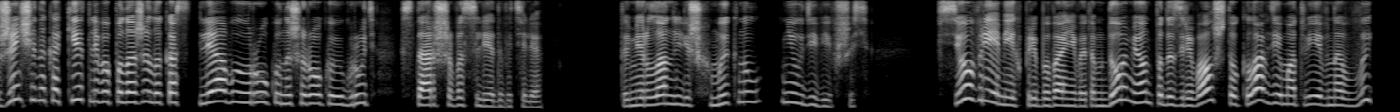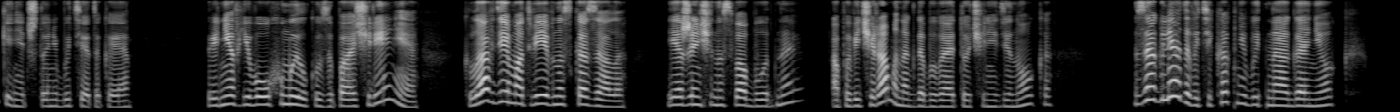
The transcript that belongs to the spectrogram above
Женщина кокетливо положила костлявую руку на широкую грудь старшего следователя. Тамерлан лишь хмыкнул, не удивившись. Все время их пребывания в этом доме он подозревал, что Клавдия Матвеевна выкинет что-нибудь этакое. Приняв его ухмылку за поощрение, Клавдия Матвеевна сказала, «Я женщина свободная, а по вечерам иногда бывает очень одиноко. Заглядывайте как-нибудь на огонек.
